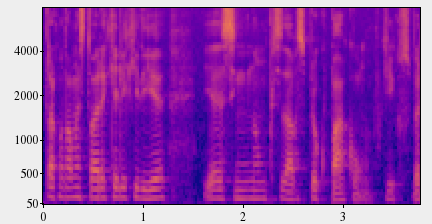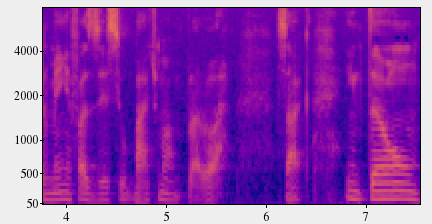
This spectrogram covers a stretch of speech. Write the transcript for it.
para contar uma história que ele queria e assim não precisava se preocupar com o que o Superman ia fazer, se o Batman, blá blá, blá saca? Então,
